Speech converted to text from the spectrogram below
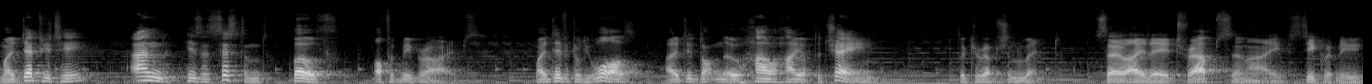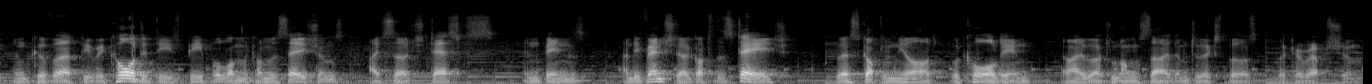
My deputy and his assistant both offered me bribes. My difficulty was I did not know how high up the chain the corruption went. So I laid traps and I secretly and covertly recorded these people on the conversations. I searched desks and bins and eventually I got to the stage where Scotland Yard were called in and I worked alongside them to expose the corruption.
